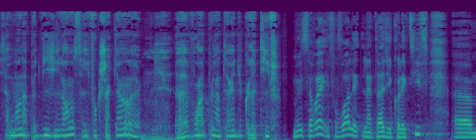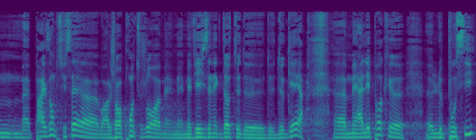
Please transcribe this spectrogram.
ça demande un peu de vigilance et il faut que chacun voit un peu l'intérêt du collectif. Oui, c'est vrai, il faut voir l'intérêt du collectif. Bah, par exemple, tu sais, je reprends toujours mes, vieilles anecdotes de, guerre, mais à l'époque, le POSI,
